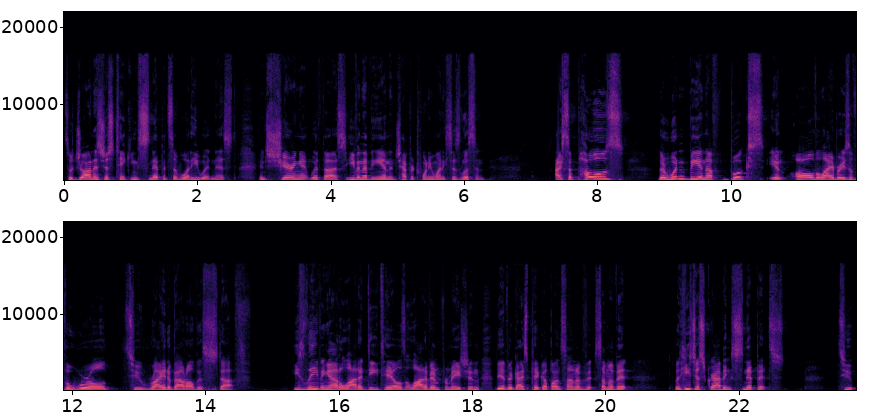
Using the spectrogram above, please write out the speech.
So John is just taking snippets of what he witnessed and sharing it with us. Even at the end in chapter 21, he says, Listen, I suppose there wouldn't be enough books in all the libraries of the world to write about all this stuff. He's leaving out a lot of details, a lot of information. The other guys pick up on some of it, some of it. But he's just grabbing snippets to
